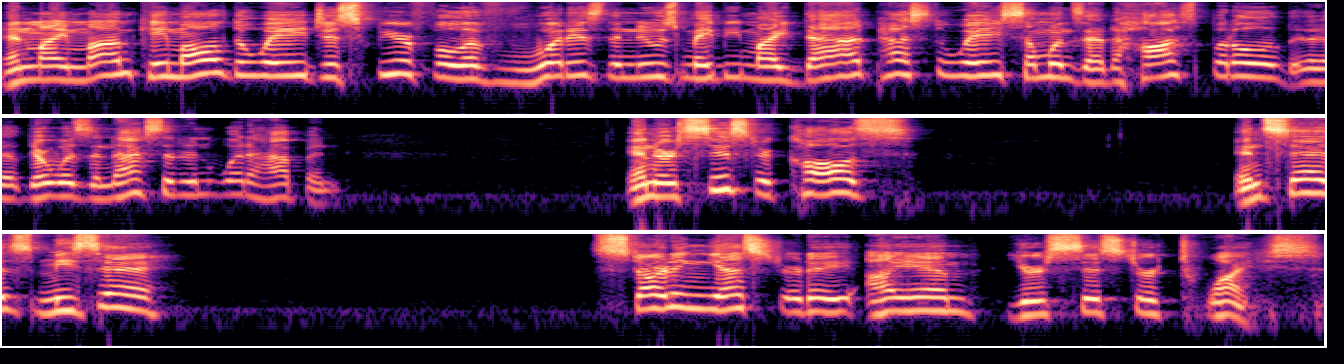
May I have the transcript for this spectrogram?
And my mom came all the way just fearful of what is the news? Maybe my dad passed away, someone's at the hospital, there was an accident, what happened? And her sister calls and says, Mise, starting yesterday, I am your sister twice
